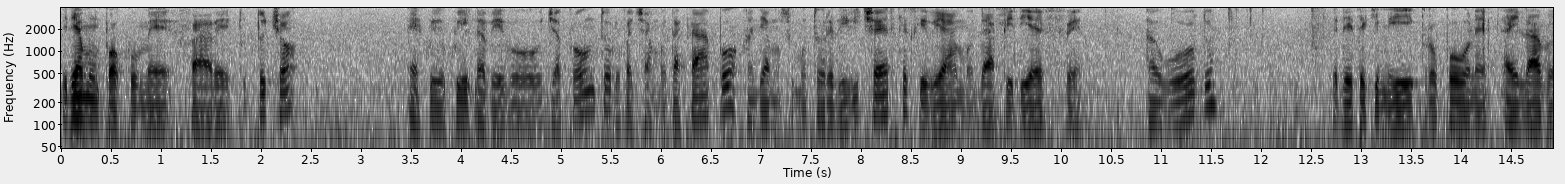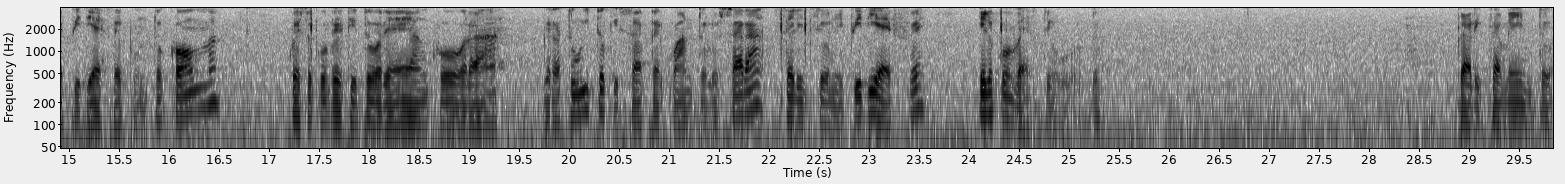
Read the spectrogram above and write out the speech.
Vediamo un po' come fare tutto ciò. Ecco io qui l'avevo già pronto, lo facciamo da capo, andiamo sul motore di ricerca, scriviamo da pdf a word, vedete che mi propone ilovepdf.com, questo convertitore è ancora gratuito, chissà per quanto lo sarà, seleziono il pdf e lo converto in Word. Caricamento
